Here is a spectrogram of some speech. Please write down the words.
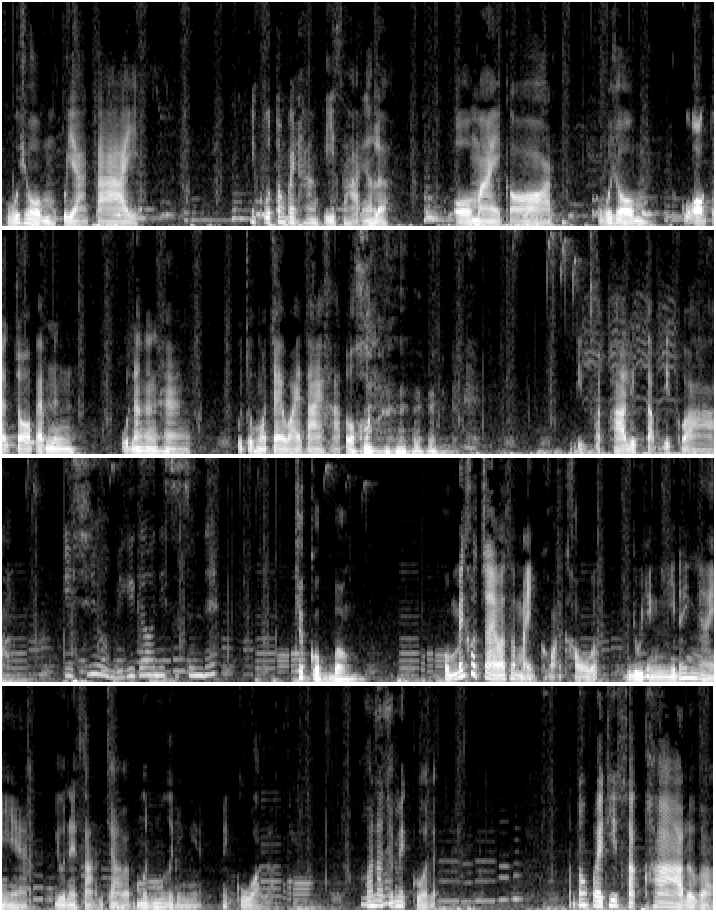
คุณผู้ชมกูอยากตาย นี่กูต้องไปทางปีศาจกันเหรอโอ้ my god คุณผู้ชม กูออกจากจอแป๊บหนึ่งกูนั่งห่างๆ กูจะหัวใจวายตายขาโตัวคอมรีบสักพารีบกลับดีกว่าจะากบบง ผมไม่เข้าใจว่าสมัยก่อนเขาแบบอยู่อย่างนี้ได้ไงอะ อยู่ในศาลเจ้าแบบมืดๆอย่างเงี้ย ไม่กลัวหรอ เพราะน่าจะไม่กลัวแหละ มันต้องไปที่ซักผ้าหรือเปล่า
